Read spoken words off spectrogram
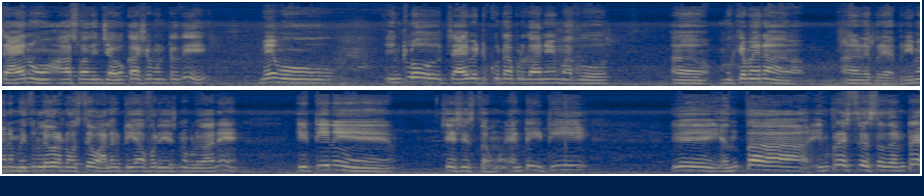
ఛాయను ఆస్వాదించే అవకాశం ఉంటుంది. మేము ఇంట్లో ఛాయ్ పెట్టుకున్నప్పుడు కానీ మాకు ముఖ్యమైన ప్రియ- ప్రియమైన మిత్రులు ఎవరైనా వస్తే వాళ్ళకి టీ ఆఫర్ చేసినప్పుడు కానీ ఈ టీని చేసిస్తాము. అంటే ఈ టీ ఎంత ఇంప్రెస్ చేస్తుందంటే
